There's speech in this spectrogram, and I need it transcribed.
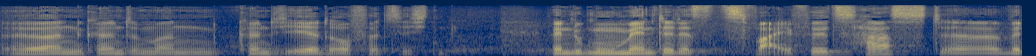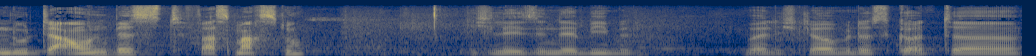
Hören könnte man, könnte ich eher darauf verzichten. Wenn du Momente des Zweifels hast, äh, wenn du down bist, was machst du? Ich lese in der Bibel, weil ich glaube, dass Gott äh,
